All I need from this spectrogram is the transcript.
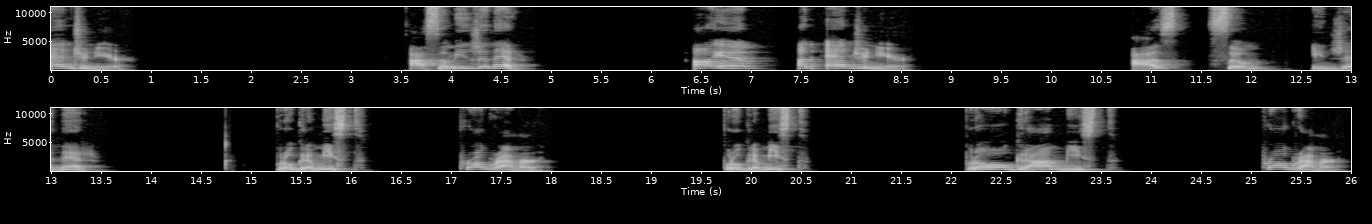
engineer. Asam inginer. I am an engineer. As sam inginer. Programist. Programmer. Programist. Programist. Programmer.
